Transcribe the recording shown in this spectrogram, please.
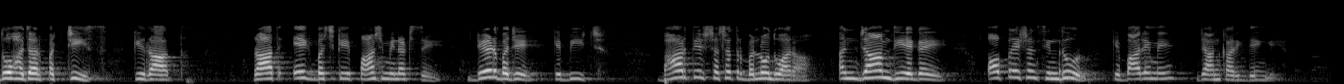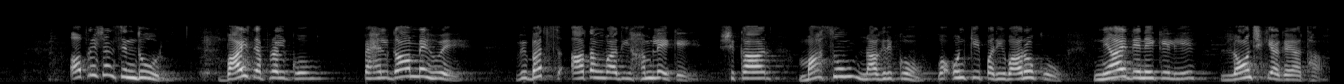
2025 की रात रात एक बज के पाँच मिनट से डेढ़ बजे के बीच भारतीय सशस्त्र बलों द्वारा अंजाम दिए गए ऑपरेशन सिंदूर के बारे में जानकारी देंगे। ऑपरेशन सिंदूर 22 अप्रैल को पहलगाम में हुए विभत्स आतंकवादी हमले के शिकार मासूम नागरिकों व उनके परिवारों को न्याय देने के लिए लॉन्च किया गया था।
